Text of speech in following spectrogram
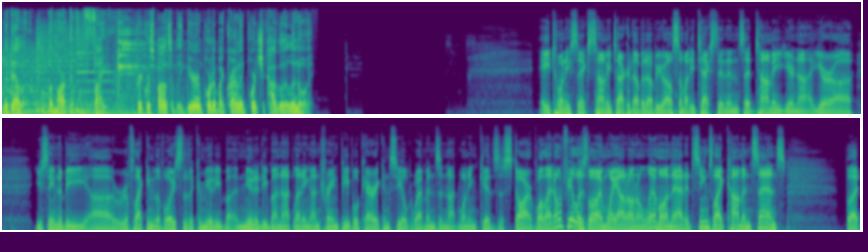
Modelo, the mark of a fighter. Drink responsibly. Beer imported by Crown Port Chicago, Illinois. 826 Tommy Tucker WWL. Somebody texted and said, Tommy, you're not, you're, uh, you seem to be uh, reflecting the voice of the community by, immunity by not letting untrained people carry concealed weapons and not wanting kids to starve. Well, I don't feel as though I'm way out on a limb on that. It seems like common sense. but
